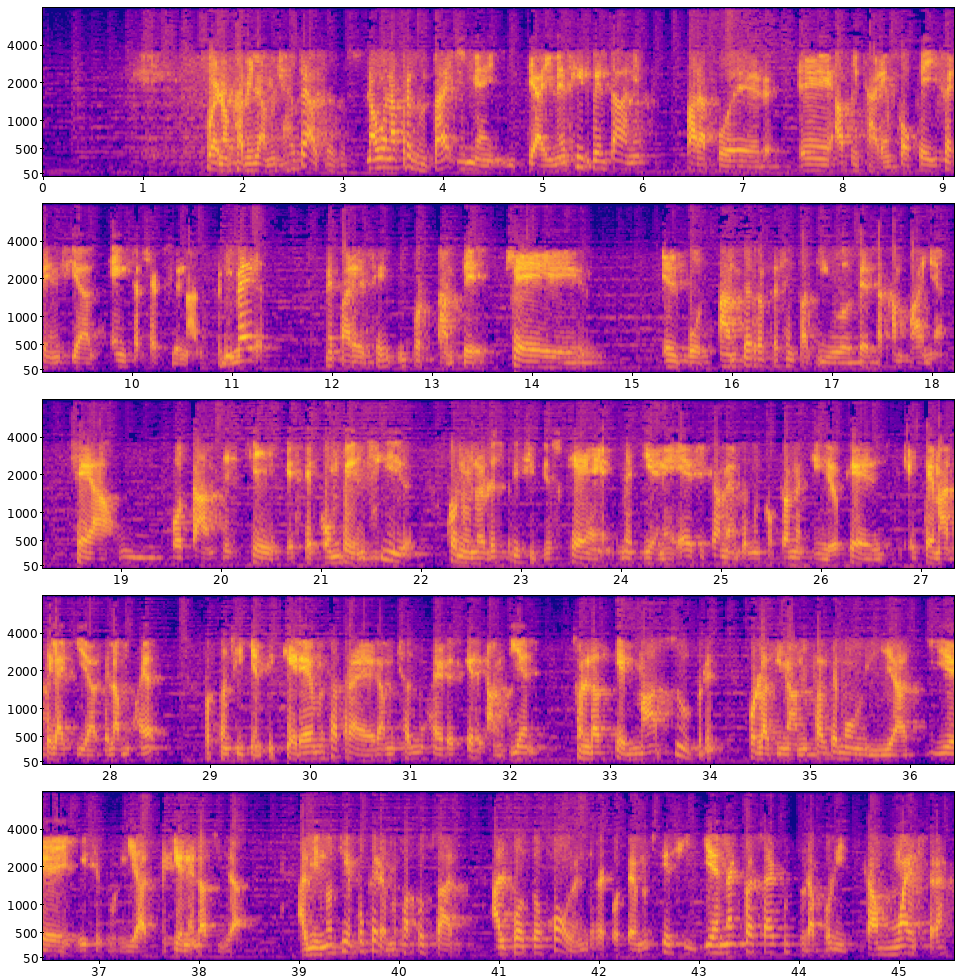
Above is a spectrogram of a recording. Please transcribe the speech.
Bueno, Camila, muchas gracias. Es una buena pregunta y de ahí me sirve el DANE para poder eh, aplicar enfoque diferencial e interseccional. Primero, me parece importante que el votante representativo de esta campaña sea un votante que esté convencido con uno de los principios que me tiene éticamente muy comprometido, que es el tema de la equidad de la mujer. Por consiguiente, queremos atraer a muchas mujeres que también son las que más sufren por las dinámicas de movilidad y de inseguridad que tiene la ciudad. Al mismo tiempo queremos apostar al voto joven. Recordemos que si bien la encuesta de cultura política muestra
